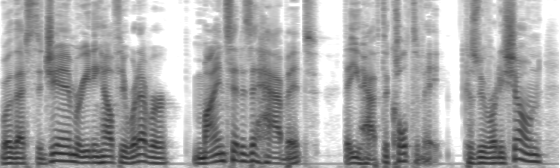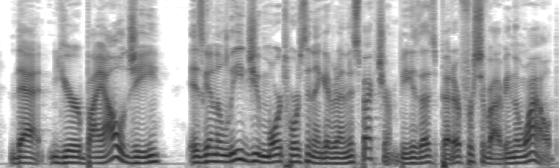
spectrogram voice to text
whether that's the gym or eating healthy or whatever mindset is a habit that you have to cultivate because we've already shown that your biology is going to lead you more towards the negative end of the spectrum because that's better for surviving the wild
